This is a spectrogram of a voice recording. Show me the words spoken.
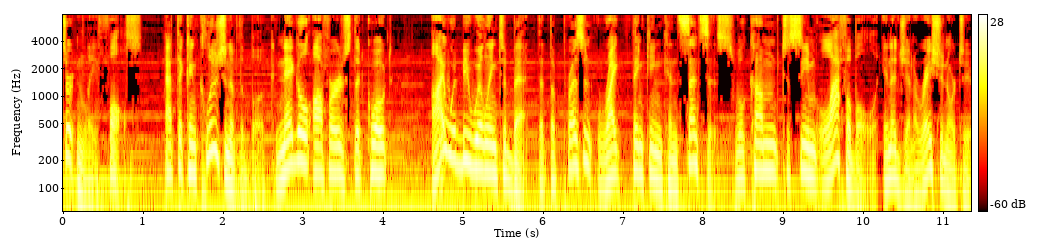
Certainly False. At the conclusion of the book, Nagel offers that, quote, I would be willing to bet that the present right thinking consensus will come to seem laughable in a generation or two,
